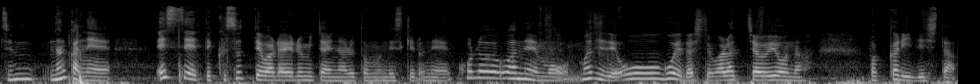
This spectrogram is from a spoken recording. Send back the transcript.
全なんかねエッセイってくすって笑えるみたいになると思うんですけどね。これはねもうマジで大声出して笑っちゃうようなばっかりでした。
